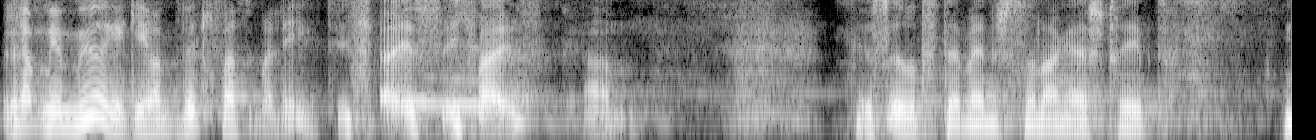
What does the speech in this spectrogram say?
Ich habe mir Mühe gegeben, habe wirklich was überlegt. Ich weiß, ich weiß. Ja. Es irrt der Mensch, solange er strebt.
